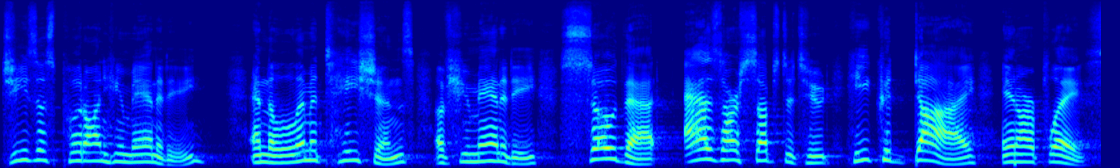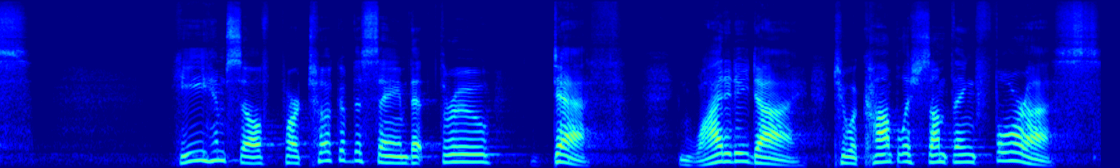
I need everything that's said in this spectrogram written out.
Jesus put on humanity and the limitations of humanity so that as our substitute, he could die in our place. He himself partook of the same that through death. And why did he die? To accomplish something for us,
